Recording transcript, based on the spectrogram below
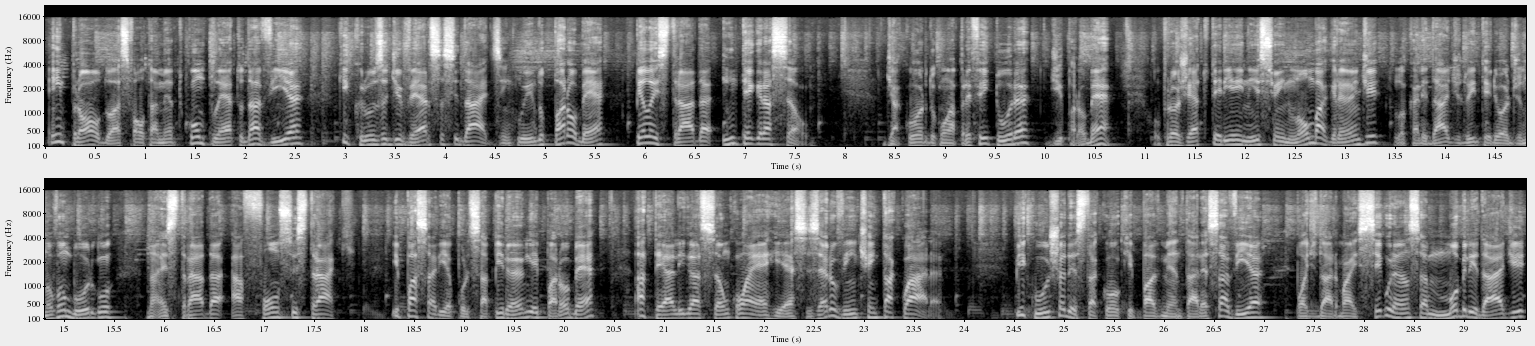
em prol do asfaltamento completo da via que cruza diversas cidades, incluindo Parobé, pela estrada Integração. De acordo com a Prefeitura de Parobé, o projeto teria início em Lomba Grande, localidade do interior de Novo Hamburgo, na estrada Afonso Strack, e passaria por Sapiranga e Parobé até a ligação com a RS 020 em Taquara. Picucha destacou que pavimentar essa via pode dar mais segurança, mobilidade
